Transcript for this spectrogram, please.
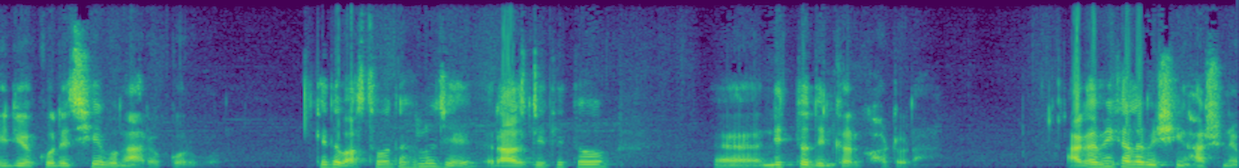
ভিডিও করেছি এবং আরও করব। কিন্তু বাস্তবতা হলো যে রাজনীতি তো নিত্যদিনকার ঘটনা। আগামীকাল আমি সিংহাসনে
